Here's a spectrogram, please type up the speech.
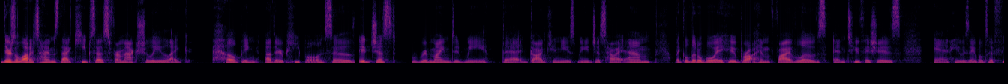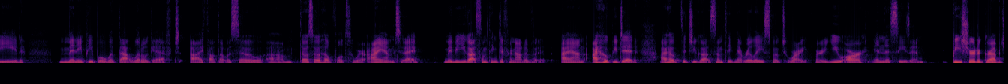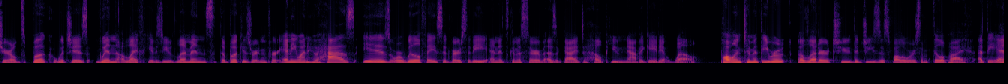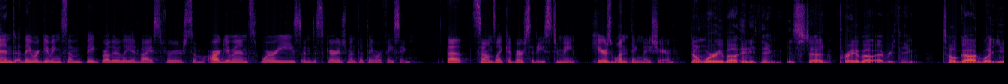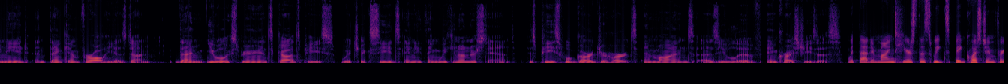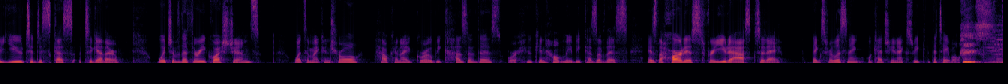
there's a lot of times that keeps us from actually like helping other people. And so it just reminded me that God can use me just how I am, like a little boy who brought him five loaves and two fishes, and he was able to feed many people with that little gift. I thought that was so um, that was so helpful to where I am today. Maybe you got something different out of it, and I hope you did. I hope that you got something that really spoke to where where you are in this season be sure to grab Gerald's book, which is When Life Gives You Lemons. The book is written for anyone who has, is, or will face adversity, and it's going to serve as a guide to help you navigate it well. Paul and Timothy wrote a letter to the Jesus followers in Philippi. At the end, they were giving some big brotherly advice for some arguments, worries, and discouragement that they were facing. That sounds like adversities to me. Here's one thing they shared Don't worry about anything. Instead, pray about everything. Tell God what you need and thank Him for all He has done. Then you will experience God's peace, which exceeds anything we can understand. His peace will guard your hearts and minds as you live in Christ Jesus. With that in mind, here's this week's big question for you to discuss together. Which of the three questions, what's in my control, how can I grow because of this, or who can help me because of this, is the hardest for you to ask today? Thanks for listening. We'll catch you next week at the table. Peace.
